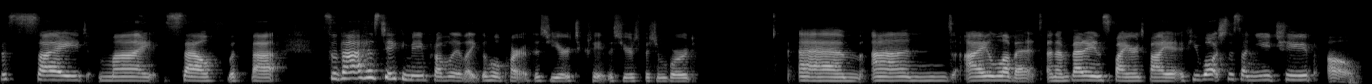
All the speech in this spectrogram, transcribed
beside myself with that. So that has taken me probably like the whole part of this year to create this year's vision board. Um, and I love it and I'm very inspired by it. If you watch this on YouTube, I'll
